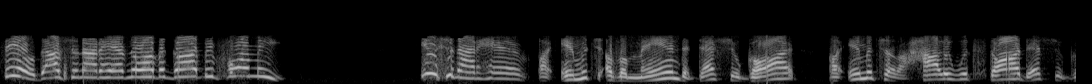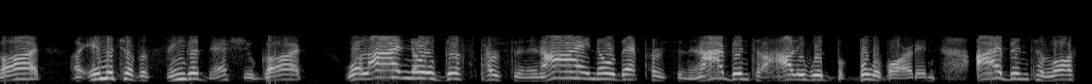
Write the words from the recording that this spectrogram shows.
steal. Thou shalt not have no other God before me. You should not have an image of a man that that's your God, an image of a Hollywood star, that's your God, an image of a singer, that's your God well, I know this person and I know that person and I've been to Hollywood Boulevard and I've been to Las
